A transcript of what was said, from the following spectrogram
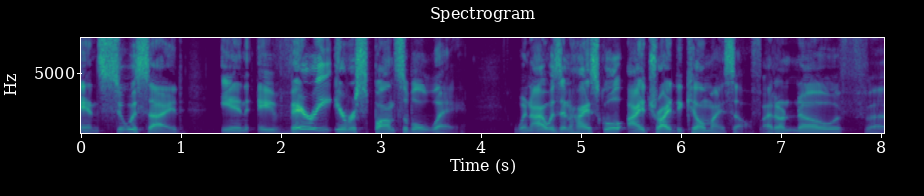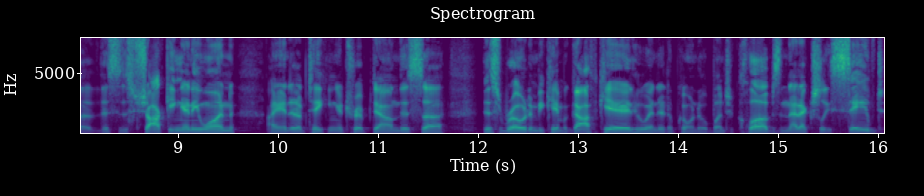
and suicide in a very irresponsible way. When I was in high school, I tried to kill myself. I don't know if uh, this is shocking anyone. I ended up taking a trip down this uh, this road and became a goth kid who ended up going to a bunch of clubs, and that actually saved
